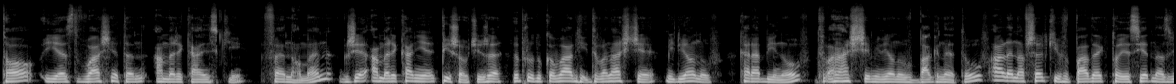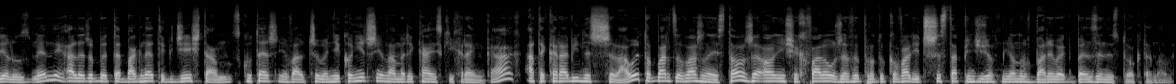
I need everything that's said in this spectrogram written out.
To jest właśnie ten amerykański fenomen, gdzie Amerykanie piszą ci, że wyprodukowali 12 milionów karabinów, 12 milionów bagnetów, ale na wszelki wypadek to jest jedna z wielu zmiennych, ale żeby te bagnety gdzieś tam skutecznie walczyły, niekoniecznie w amerykańskich rękach, a te karabiny strzelały, to bardzo ważne jest to, że oni się chwalą, że wyprodukowali 350 milionów baryłek benzyny 100-oktanowej.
